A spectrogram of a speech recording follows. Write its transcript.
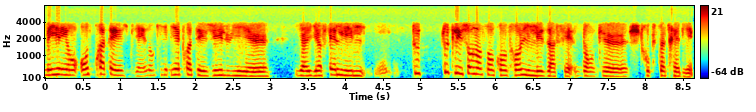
mais on, se protège bien. Donc il est bien protégé, lui. Euh, il, a, il, a, fait les toutes les choses dans son contrôle, il les a fait. Donc euh, je trouve ça très bien.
